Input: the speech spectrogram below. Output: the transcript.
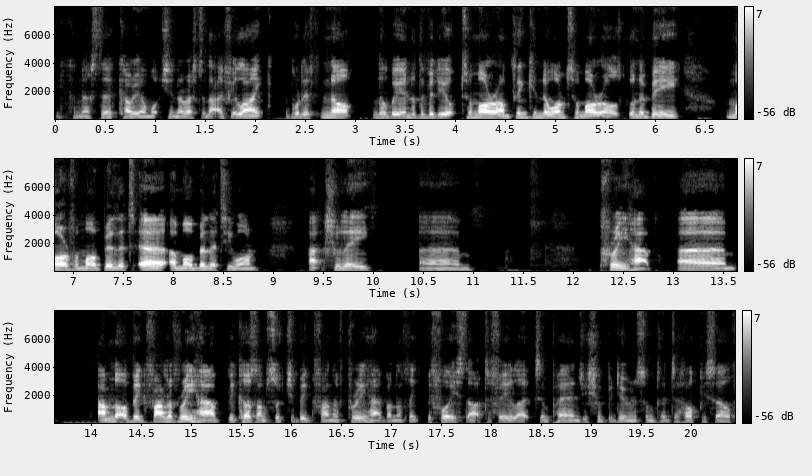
you can just uh, carry on watching the rest of that if you like. But if not, there'll be another video up tomorrow. I'm thinking the one tomorrow is going to be more of a mobility uh, a mobility one, actually um, prehab. Um, I'm not a big fan of rehab because I'm such a big fan of prehab. And I think before you start to feel aches and pains, you should be doing something to help yourself.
